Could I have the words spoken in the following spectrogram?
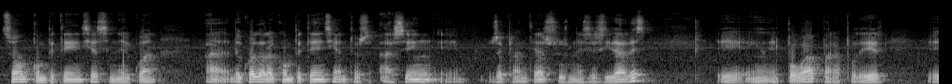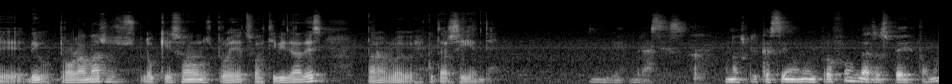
Son competencias en el cual de acuerdo a la competencia, entonces hacen eh, replantear sus necesidades eh, en el POA para poder, eh, digo, programar lo que son los proyectos o actividades para luego ejecutar siguiente. Muy bien, gracias. Una explicación muy profunda al respecto, ¿no?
